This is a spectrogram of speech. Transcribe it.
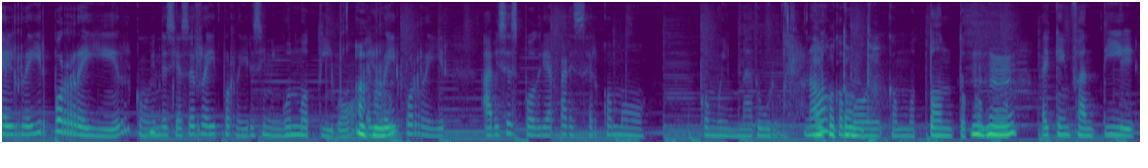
el reír por reír, como bien decías, es reír por reír sin ningún motivo. El reír por reír a veces podría parecer como como inmaduro, ¿no? como, tonto. como tonto, como hay que infantil.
